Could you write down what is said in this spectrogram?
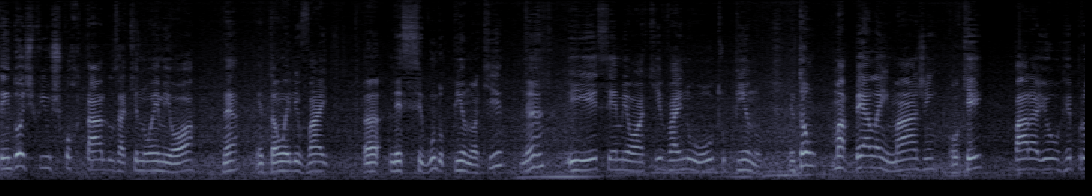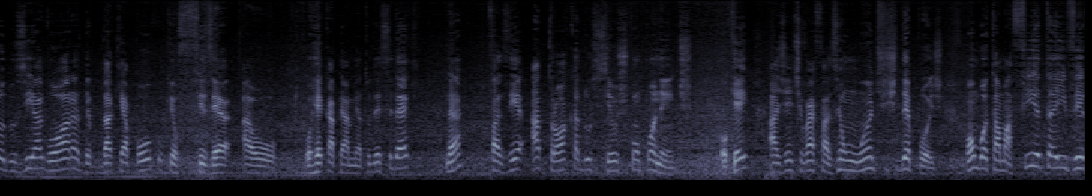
tem dois fios cortados aqui no MO, né? Então ele vai uh, nesse segundo pino aqui, né? E esse MO aqui vai no outro pino. Então, uma bela imagem, ok? Para eu reproduzir agora, daqui a pouco que eu fizer o, o recapeamento desse deck, né? Fazer a troca dos seus componentes, ok? A gente vai fazer um antes e depois. Vamos botar uma fita e ver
